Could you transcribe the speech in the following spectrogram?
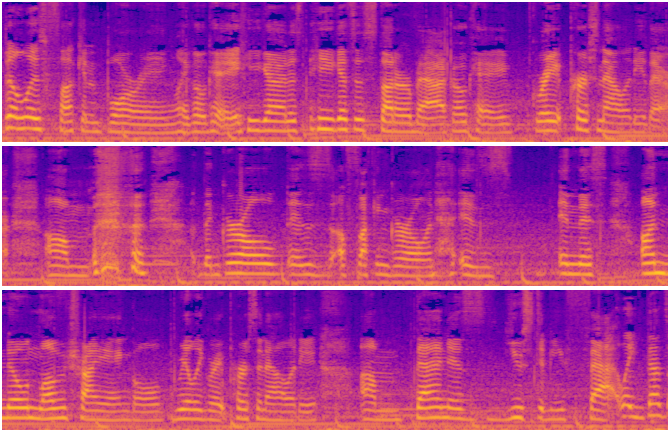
Bill is fucking boring. Like, okay, he got his he gets his stutter back. Okay, great personality there. Um, the girl is a fucking girl and is in this unknown love triangle. Really great personality. Um, ben is used to be fat. Like that's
